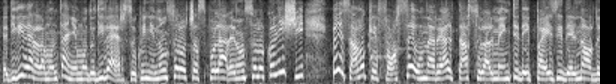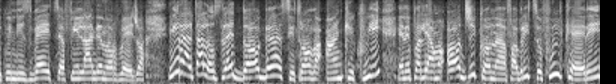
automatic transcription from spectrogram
eh, di vivere la montagna in modo diverso, quindi non solo ciaspolare, non solo con gli sci, pensavo che fosse una realtà solamente dei paesi del nord, quindi Svezia, Finlandia, Norvegia. In realtà lo sled dog si trova anche qui e ne parliamo oggi con Fabrizio Fulcheri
